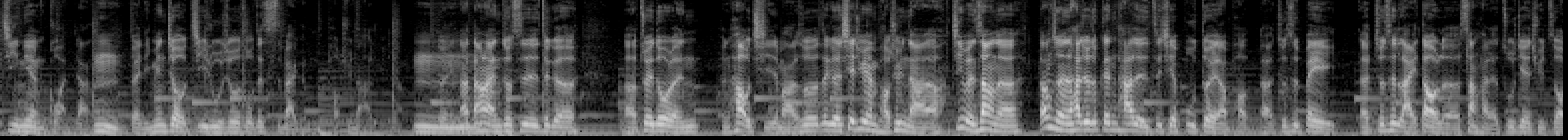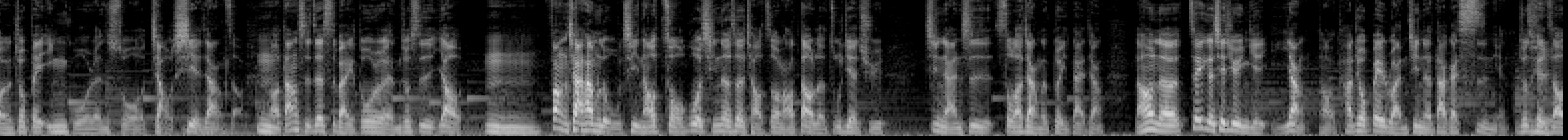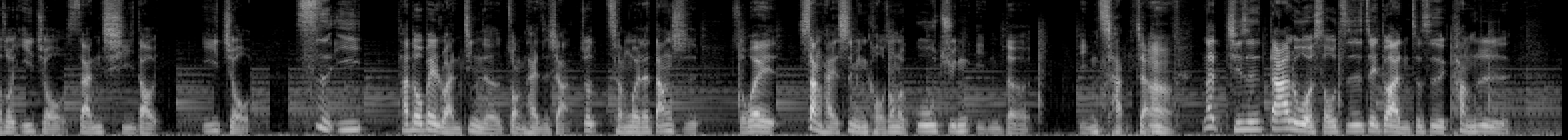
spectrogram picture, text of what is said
纪念馆这样，嗯对，里面就有记录，就是说这四百个人跑去哪里了这样。嗯，对，那当然就是这个呃最多人很好奇的嘛，说这个谢晋元跑去哪了？基本上呢，当时呢他就是跟他的这些部队啊跑呃就是被呃就是来到了上海的租界区之后呢，就被英国人所缴械这样子哦。嗯哦，当时这四百多人就是要嗯嗯放下他们的武器，然后走过新乐色桥之后，然后到了租界区，竟然是受到这样的对待，这样。然后呢，这个谢晋元也一样哦，他就被软禁了大概四年，就是可以知道说，一九三七到一九四一，他都被软禁的状态之下，就成为了当时所谓上海市民口中的孤军营的营长，这样。嗯那其实大家如果熟知这段就是抗日，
